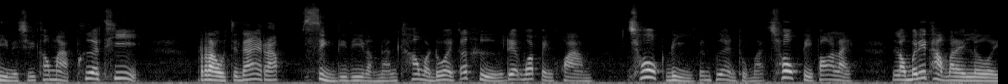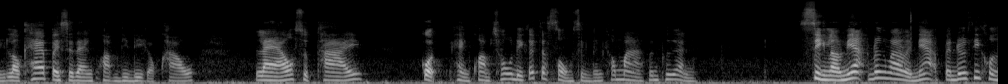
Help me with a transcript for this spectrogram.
ดีๆ ในชีวิตเข้ามา เพื่อที่เราจะได้รับสิ่งดีๆ เหล่านั้นเข้ามาด้วยก็คือเรียกว่าเป็นความโชคดีเพื่อนๆถูกไหมโชคดีเพราะอะไร เราไม่ได้ทำอะไรเลย เราแค่ไปแสดงความดีๆกับเขา แล้วสุดท้ายกฎแห่งความโชคดีก็จะส่งสิ่งนั้นเข้ามาเพื่อนๆ สิ่งเหล่านี้เรื่องราวเหล่านี้เป็นเรื่องที่คน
